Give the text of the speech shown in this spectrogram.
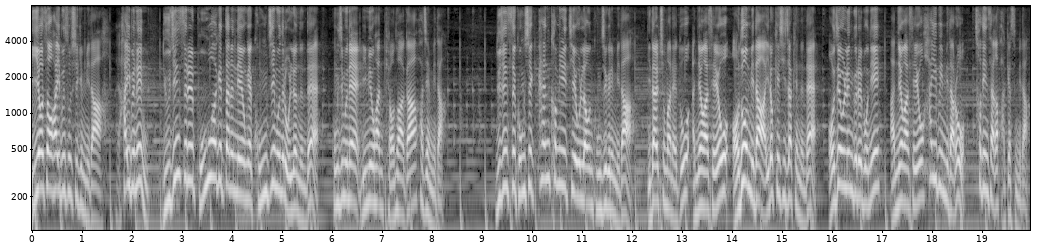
이어서 하이브 소식입니다. 하이브는 뉴진스를 보호하겠다는 내용의 공지문을 올렸는데 공지문에 미묘한 변화가 화제입니다. 뉴진스 공식 팬 커뮤니티에 올라온 공지글입니다. 이달 초만 해도 안녕하세요 어도어입니다 이렇게 시작했는데 어제 올린 글을 보니 안녕하세요 하이브입니다로 첫인사가 바뀌었습니다.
